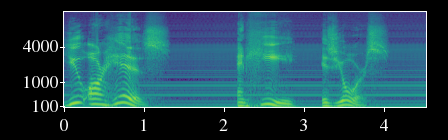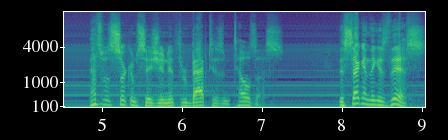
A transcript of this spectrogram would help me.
You are His and he is yours. That's what circumcision through baptism tells us. The second thing is this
